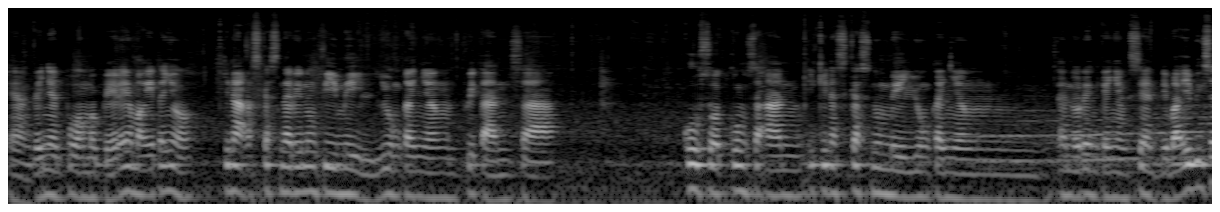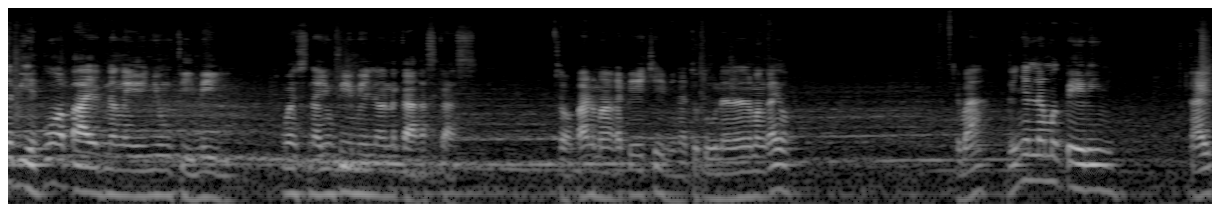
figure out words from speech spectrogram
Yan, ganyan po ang magpere. Makita nyo, kinakaskas na rin ng female yung kanyang kwitan sa kusot kung saan ikinaskas ng male yung kanyang ano rin, kanyang scent, di ba? Ibig sabihin, pumapayag na ngayon yung female once na yung female ang nagkakaskas. So, paano mga ka-PHA? May natutunan na naman kayo. Di ba? Ganyan lang mag-pairing. Kahit,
